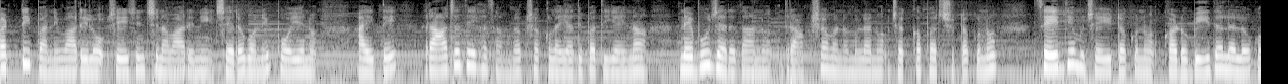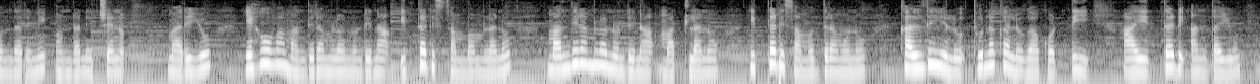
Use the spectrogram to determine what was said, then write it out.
గట్టి పనివారిలో శేషించిన వారిని చెరగొని పోయెను. అయితే రాజదేహ సంరక్షకుల అధిపతి అయిన నెబుజరదాను ద్రాక్షవనములను చెక్కపరచుటకును సేద్యము చేయుటకును కడు బీదలలో కొందరిని ఉండనిచ్చెను. మరియు యహోవా మందిరంలో నుండిన ఇత్తడి స్తంభములను మందిరంలో నుండిన మట్లను ఇత్తడి సముద్రమును కల్దీయులు తునకలుగా కొట్టి ఆ ఇత్తడి అంతయు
